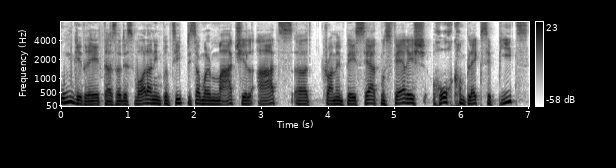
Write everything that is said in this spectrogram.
umgedreht. Also das war dann im Prinzip, ich sag mal, Martial Arts, äh, Drum and Bass, sehr atmosphärisch, hochkomplexe Beats,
